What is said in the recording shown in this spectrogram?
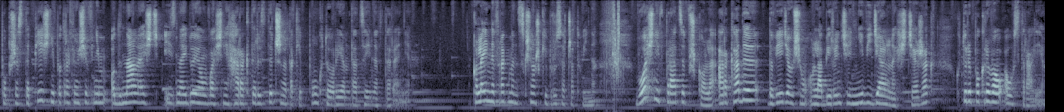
poprzez te pieśni potrafią się w nim odnaleźć i znajdują właśnie charakterystyczne takie punkty orientacyjne w terenie. Kolejny fragment z książki Bruce'a Chatwina. Właśnie w pracy w szkole Arkady dowiedział się o labiryncie niewidzialnych ścieżek, który pokrywał Australię.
